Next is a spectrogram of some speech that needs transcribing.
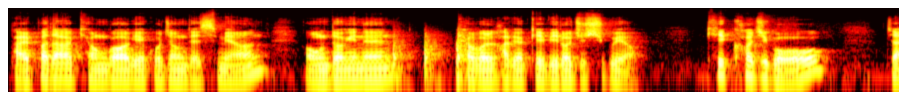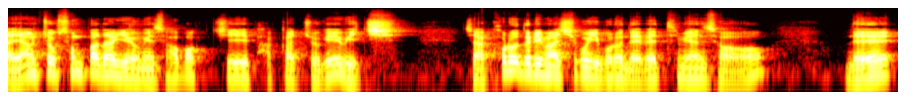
발바닥 견고하게 고정됐으면 엉덩이는 벽을 가볍게 밀어 주시고요. 키 커지고 자, 양쪽 손바닥 이용해서 허벅지 바깥쪽에 위치. 자, 코로 들이마시고 입으로 내뱉으면서 내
